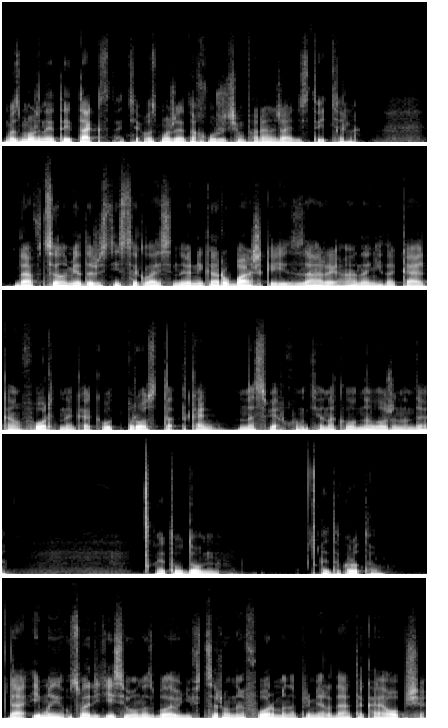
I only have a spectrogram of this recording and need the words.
Возможно, это и так, кстати. Возможно, это хуже, чем паранджа, действительно. Да, в целом я даже с ней согласен. Наверняка рубашка из Зары, она не такая комфортная, как вот просто ткань на сверху на тебя наложена, да? Это удобно. Это круто. Да, и мы, вот смотрите, если бы у нас была унифицированная форма, например, да, такая общая,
